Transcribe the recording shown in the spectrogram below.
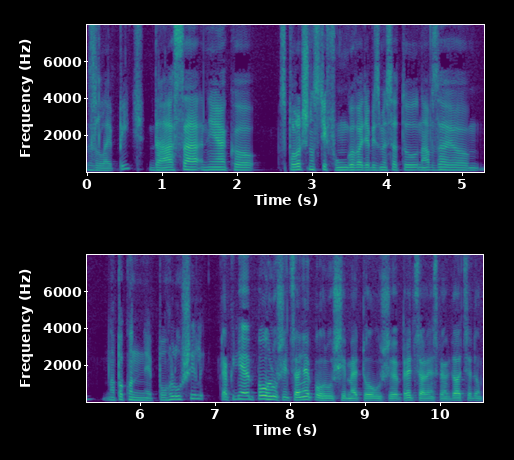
zlepiť? Dá sa nejako spoločnosti fungovať, aby sme sa tu navzájom napokon nepohlúšili? Tak ne, pohlušiť sa nepohlušíme, to už predsa len sme v 21.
